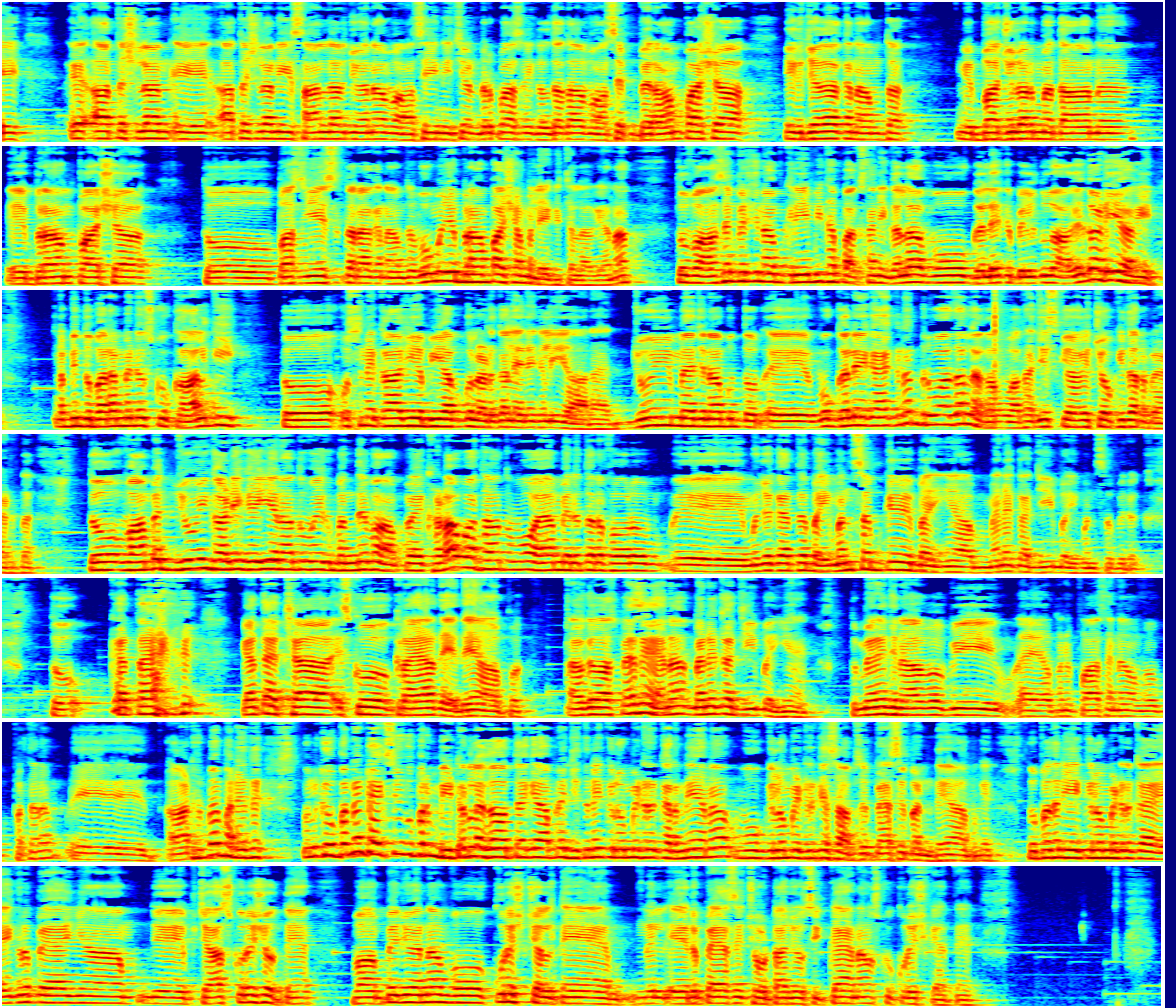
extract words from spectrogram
आतशलान आतशलान ईसानलर जो है ना, वहाँ से नीचे अंडर पास निकलता था, वहाँ से बैराम पाशा एक जगह का नाम था बाजुलर मैदान ब्राम पाशा तो बस ये इस तरह का नाम था, वो मुझे ब्राम पाशा में लेके चला गया ना तो वहाँ से फिर जनाब करीब ही था, पाकिस्तानी गला, वो गले के बिल्कुल आगे गाड़ी आ गई, अभी दोबारा मैंने उसको कॉल की तो उसने कहा जी अभी आपको लड़का लेने के लिए आ रहा है। जो ही मैं जनाब वो गले का एक ना दरवाज़ा लगा हुआ था जिसके आगे चौकीदार बैठता तो वहाँ पे जो ही गाड़ी गई है ना तो वो एक बंदे वहाँ पे खड़ा हुआ था तो वो आया मेरे तरफ़ और ए, मुझे कहता है भाई मनसब के भाई आप। मैंने कहा जी भाई मनसब रख। तो कहता है कहता है अच्छा इसको किराया दे दें आप। आपके पास पैसे हैं ना, मैंने कहा, जी भैया हैं। तो मैंने जनाब अभी अपने पास है ना पता ना आठ रुपए बने थे। उनके ऊपर ना टैक्सी के ऊपर मीटर लगा होता है कि आपने जितने किलोमीटर करने हैं ना, वो किलोमीटर के हिसाब से पैसे बनते हैं आपके। तो पता नहीं, एक किलोमीटर का एक रुपया या पचास कुरश होते हैं। वहाँ पे जो है ना, वो कुरश चलते हैं रुपए से छोटा जो सिक्का है ना, उसको कुरश कहते हैं।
